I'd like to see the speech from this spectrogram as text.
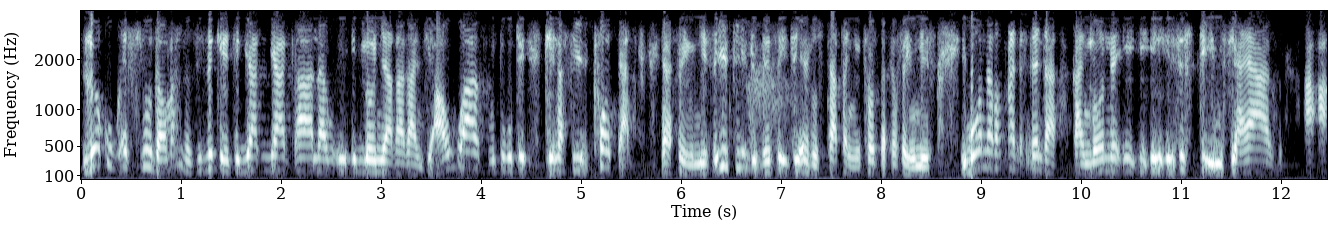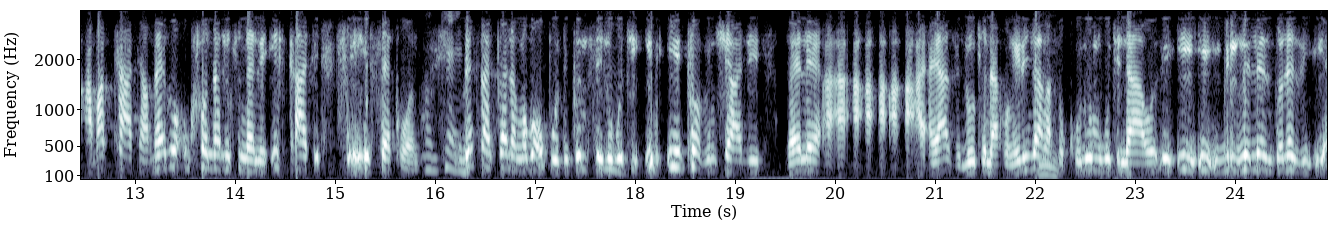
lokhu exclude ama certificate kuyaqala kulonyaka kanje awukwazi futhi ukuthi thina siyi product yase unisi yithi university ezosithatha nge product yase unisi ibona abaqanda kangcono i system siyayazi A- a- abathatha abeke ukushona lekushonale isikhathi siyisekhona Okay. bese aqala ngoba ubhuti qinisile ukuthi i- i provincially vele a- a- a- a- a- ayazi lutho nakho ngelinyanga sokhuluma ukuthi nawo i- i- i- lezinto lezi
